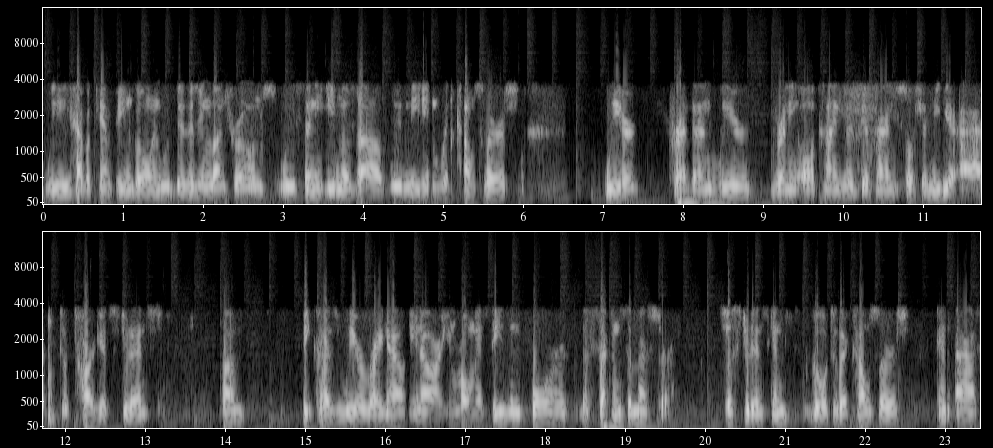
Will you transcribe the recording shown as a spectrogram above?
We have a campaign going. We're visiting lunchrooms. We're sending emails out. We're meeting with counselors. We are present. We're running all kinds of different social media ads to target students um, because we are right now in our enrollment season for the second semester. So students can go to their counselors and ask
